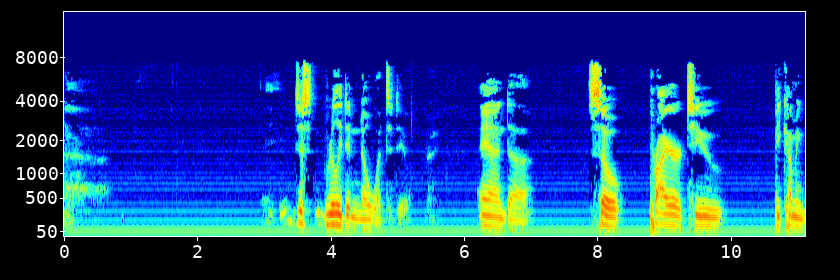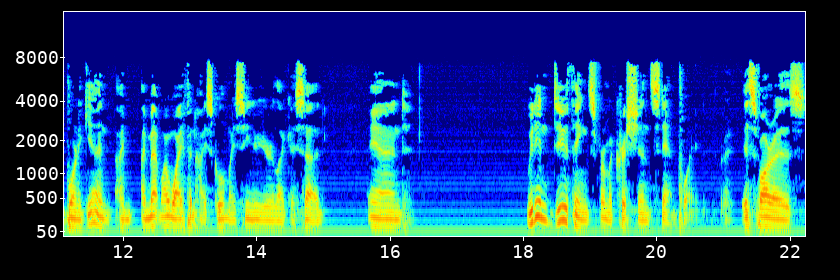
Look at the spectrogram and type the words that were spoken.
just really didn't know what to do. And uh, so prior to becoming born again, I, I met my wife in high school, my senior year, like I said, and we didn't do things from a Christian standpoint, Right. as far as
